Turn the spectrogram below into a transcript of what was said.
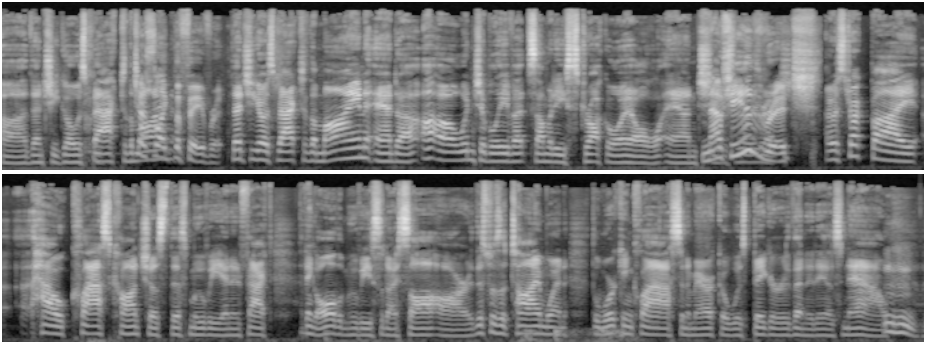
Uh, then she goes back to the just mine. like the favorite Then she goes back to the mine, and uh oh, wouldn't you believe it? Somebody struck oil, and now she really is rich I was struck by how class conscious this movie, and in fact, I think all the movies that I saw are. This was a time when the working class in America was bigger than it is now. Mm-hmm.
